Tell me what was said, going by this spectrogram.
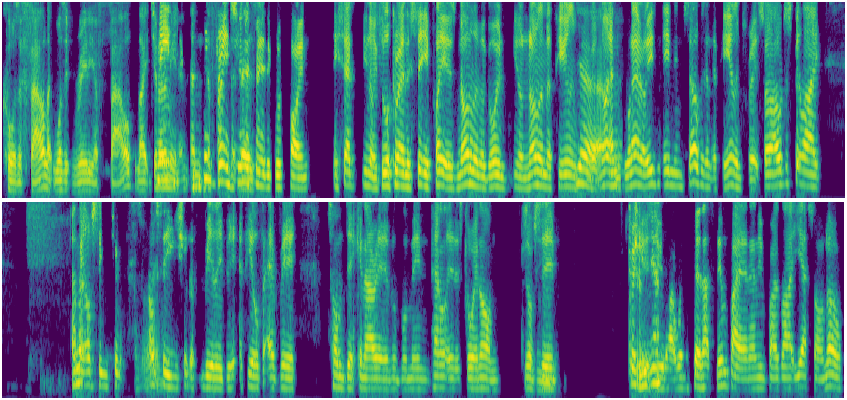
cause a foul? Like, was it really a foul? Like, do you know I what I mean, mean? And, and I the fact that there's, made a good point. He said, you know, if you look around the City players, none of them are going, you know, none of them appealing for it. Yeah, Not even and- Aguero, he's, in himself isn't appealing for it. So I'll just be like, I mean, obviously, you shouldn't- that's what I mean. obviously, you shouldn't really appeal for every Tom, Dick, and Harry of a blooming penalty that's going on because obviously, cricketers do that when they say that's the umpire, and then the umpire's like yes or no.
